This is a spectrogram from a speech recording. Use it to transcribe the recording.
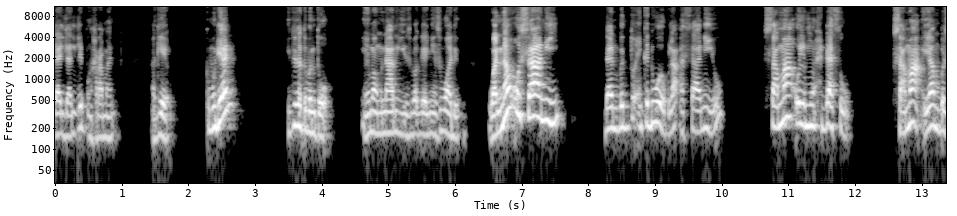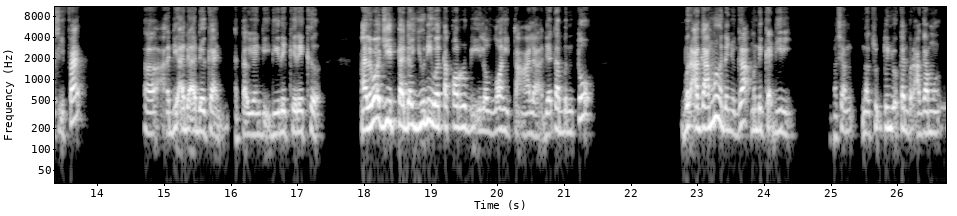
dalil-dalil pengharaman okey kemudian itu satu bentuk memang menari dan sebagainya semua ada wa usani dan bentuk yang kedua pula asaniyu sama'ul muhdatsu sama yang bersifat uh, diada-adakan atau yang direka-reka Al-wajib tadayyuni wa taqarrubi ila Allah Ta'ala. Dia atas bentuk beragama dan juga mendekat diri. Macam nak tunjukkan beragama.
